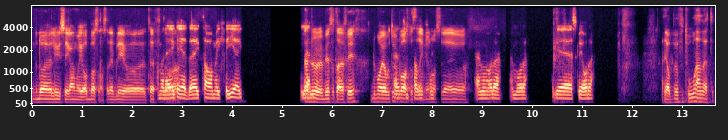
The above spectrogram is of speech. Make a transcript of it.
Men da er vel huset i gang med å jobbe, og sånn, så det blir jo tøft. Men jeg, er det, jeg tar meg fri, jeg. Ja, Igjen. Nå har du begynt å ta deg fri. Du må jobbe to Jeg på skal ta avspasering meg nå, så det er jo Jeg må det. Jeg må det. Jeg skal gjøre det. Han jobber for to, han, vet du.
